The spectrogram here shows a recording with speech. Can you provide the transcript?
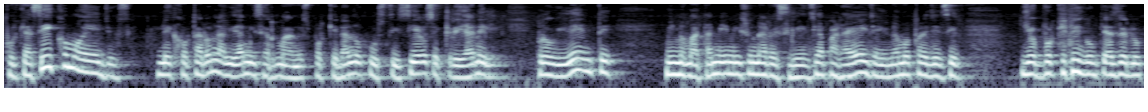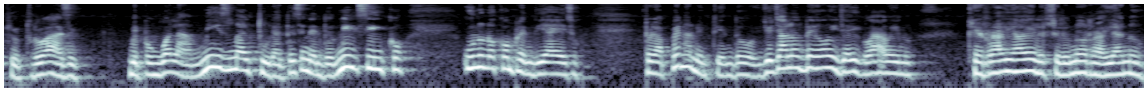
Porque así como ellos le cortaron la vida a mis hermanos, porque eran los justicieros, se creían el providente, mi mamá también hizo una resiliencia para ella y un amor para ella decir, yo por qué tengo que hacer lo que otro hace, me pongo a la misma altura. Entonces en el 2005 uno no comprendía eso, pero apenas lo entiendo Yo ya los veo y ya digo, ah, bueno, qué rabia él, pero no, rabia no,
